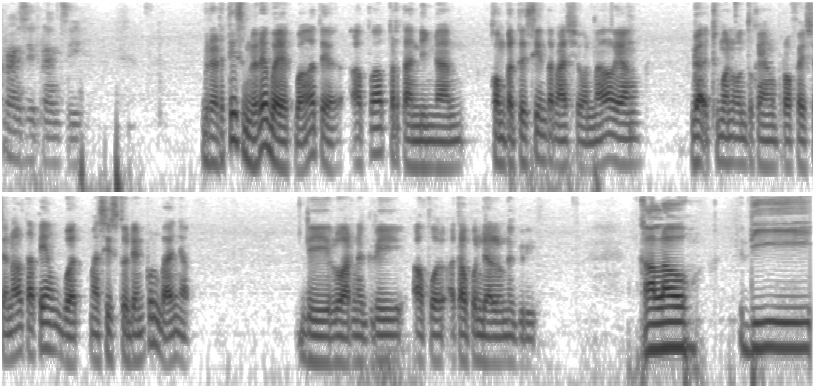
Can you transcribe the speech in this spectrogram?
Keren sih keren sih. Berarti sebenarnya banyak banget ya apa pertandingan kompetisi internasional yang nggak cuma untuk yang profesional tapi yang buat masih student pun banyak di luar negeri ataupun dalam negeri? Kalau di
